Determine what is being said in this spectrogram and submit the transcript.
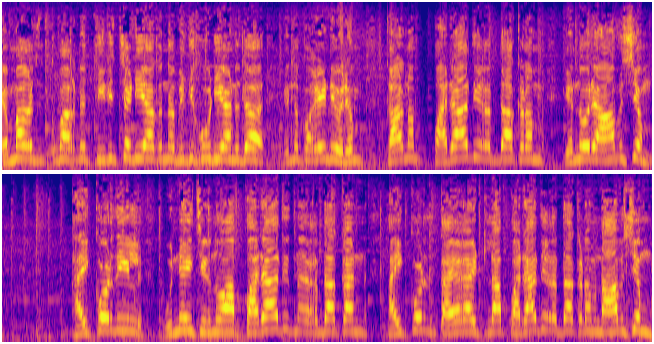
എം ആർ അജിത് കുമാറിന് തിരിച്ചടിയാകുന്ന വിധി കൂടിയാണിത് എന്ന് പറയേണ്ടി വരും. കാരണം പരാതി റദ്ദാക്കണം എന്നൊരു ആവശ്യം ഹൈക്കോടതിയിൽ ഉന്നയിച്ചിരുന്നു. ആ പരാതി റദ്ദാക്കാൻ ഹൈക്കോടതി തയ്യാറായിട്ടില്ല. പരാതി റദ്ദാക്കണമെന്ന ആവശ്യം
